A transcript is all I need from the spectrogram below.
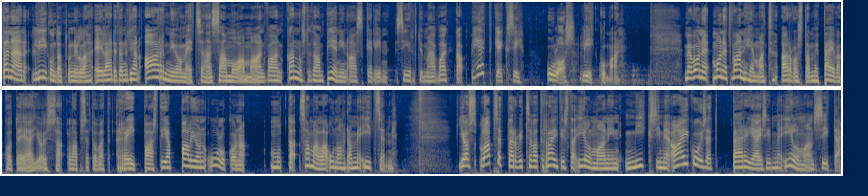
Tänään liikuntatunnilla ei lähdetä nyt ihan arniometsään samoamaan, vaan kannustetaan pienin askelin siirtymään vaikka hetkeksi ulos liikkumaan. Me monet vanhemmat arvostamme päiväkoteja, joissa lapset ovat reippaasti ja paljon ulkona, mutta samalla unohdamme itsemme. Jos lapset tarvitsevat raitista ilmaa, niin miksi me aikuiset pärjäisimme ilman sitä?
